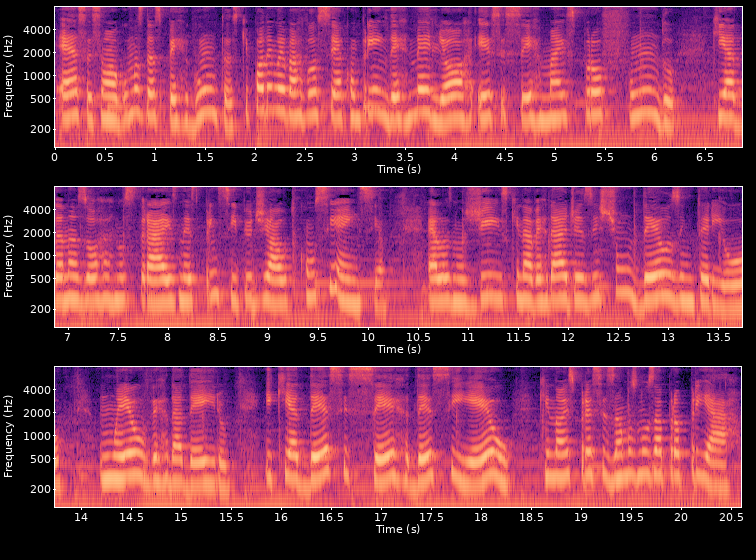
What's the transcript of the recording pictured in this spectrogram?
Essas são algumas das perguntas que podem levar você a compreender melhor esse ser mais profundo que a Dana Zohar nos traz nesse princípio de autoconsciência. Ela nos diz que, na verdade, existe um Deus interior, um eu verdadeiro, e que é desse ser, desse eu, que nós precisamos nos apropriar.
